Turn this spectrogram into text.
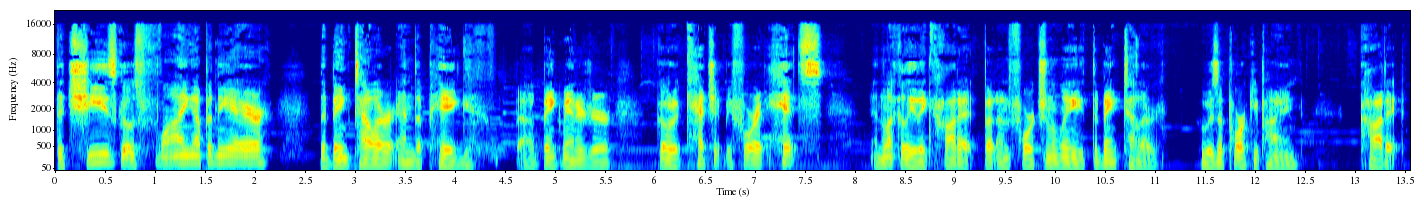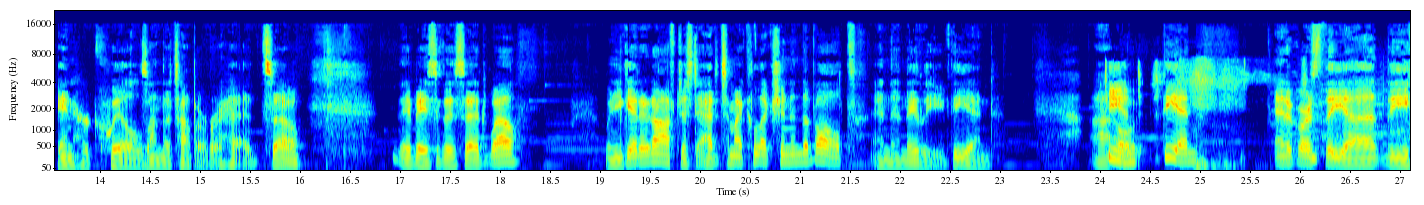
The cheese goes flying up in the air. The bank teller and the pig uh, bank manager go to catch it before it hits, and luckily they caught it. But unfortunately, the bank teller, who is a porcupine, caught it in her quills on the top of her head. So they basically said, "Well, When you get it off, just add it to my collection in the vault, and then they leave. The end. Uh, The oh, end. the end. And of course, the uh, the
